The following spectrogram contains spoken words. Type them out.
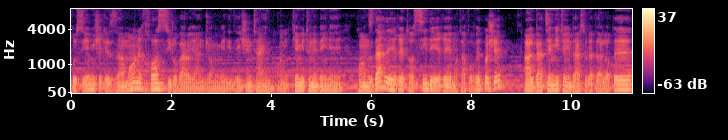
توصیه میشه که زمان خاصی رو برای انجام مدیتیشن تعیین بکنید که می‌تونه بین 15 دقیقه تا 30 دقیقه متفاوت باشه. البته می‌تونید در صورت علاقه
